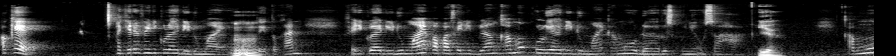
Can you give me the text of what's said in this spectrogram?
Oke akhirnya Feni kuliah di Dumai Mm-mm. waktu itu kan. Feni kuliah di Dumai papa Feni bilang kamu kuliah di Dumai kamu udah harus punya usaha. Iya. Kamu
